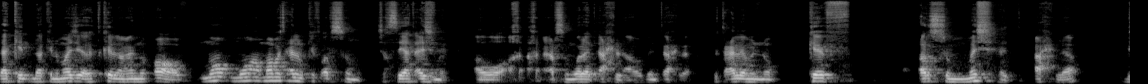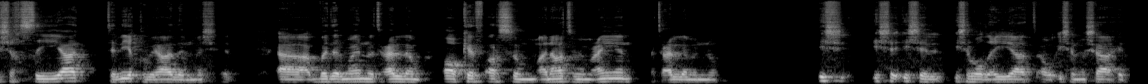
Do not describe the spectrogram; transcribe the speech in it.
لكن لكن ما أجي أتكلم عنه. آه مو مو ما بتعلم كيف أرسم شخصيات أجمل أو أرسم ولد أحلى أو بنت أحلى. بتعلم إنه كيف أرسم مشهد أحلى بشخصيات تليق بهذا المشهد. آه بدل ما إنه أتعلم أو كيف أرسم اناتومي معين أتعلم إنه إيش إيش إيش إيش الوضعيات أو إيش المشاهد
